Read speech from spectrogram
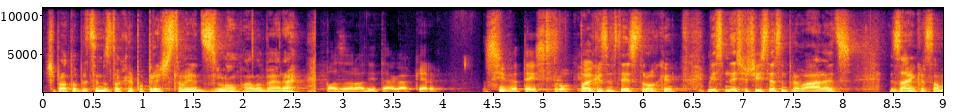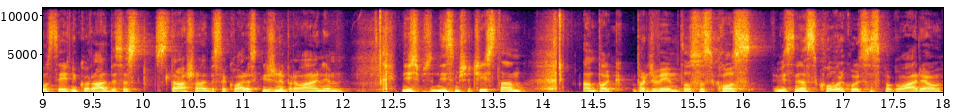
Čeprav to predvsem zato, ker poprečen slovenec zelo malo bere. Pa zaradi tega, ker si v tej stroki. Pa, ker sem v tej stroki. Mislim, da je še čist, jaz sem prevajalec, zaenkrat samo s tehniko, rad bi se strašno, rad bi se ukvarjal s knjižnim prevajanjem. Nisem, nisem še čist tam, ampak pač vem, to so skozi. Mislim, jaz s komerkoli sem se pogovarjal,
